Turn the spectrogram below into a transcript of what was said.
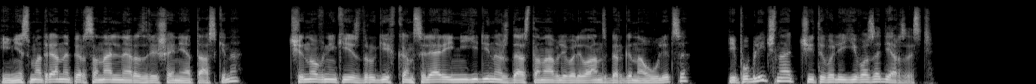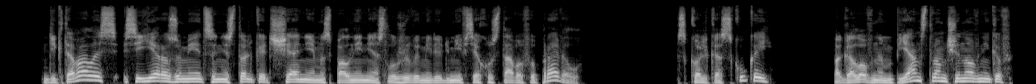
И несмотря на персональное разрешение Таскина, чиновники из других канцелярий не единожды останавливали Ландсберга на улице и публично отчитывали его за дерзость. Диктовалось сие, разумеется, не столько тщанием исполнения служивыми людьми всех уставов и правил, сколько скукой, поголовным пьянством чиновников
